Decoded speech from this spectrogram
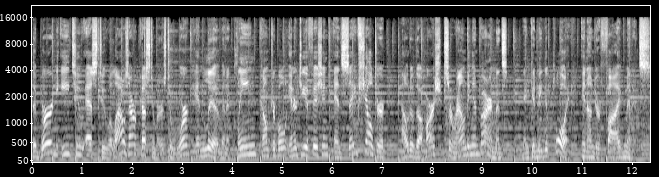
The Berg E2S2 allows our customers to work and live in a clean, comfortable, energy-efficient, and safe shelter out of the harsh surrounding environments and can be deployed in under five minutes.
